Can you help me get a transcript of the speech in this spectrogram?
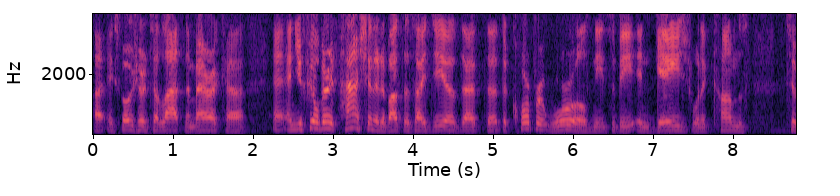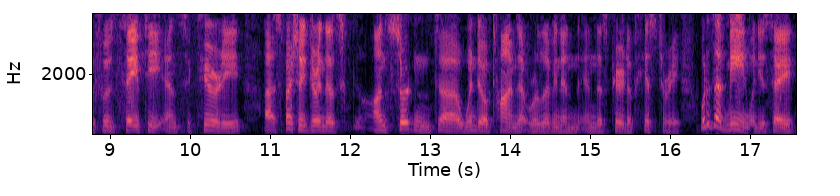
exposure to Latin America. And you feel very passionate about this idea that the, the corporate world needs to be engaged when it comes to food safety and security, uh, especially during this uncertain uh, window of time that we're living in in this period of history. What does that mean when you say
